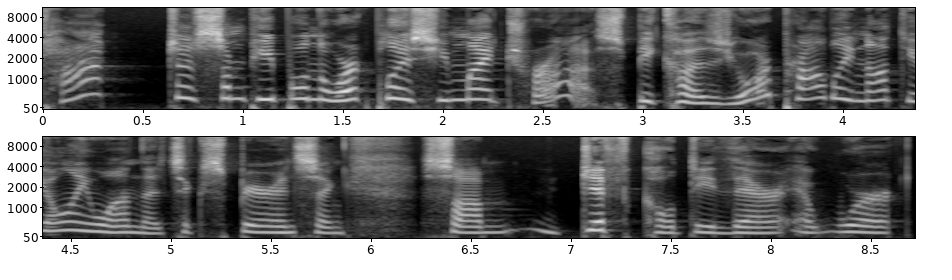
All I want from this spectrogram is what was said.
talk to some people in the workplace you might trust because you're probably not the only one that's experiencing some difficulty there at work.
